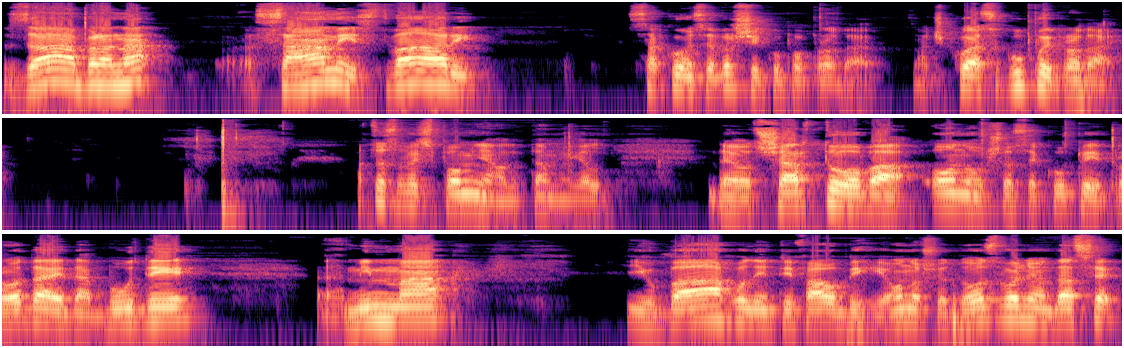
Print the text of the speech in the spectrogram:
zabrana same stvari sa kojom se vrši kupoprodaja. Znači koja se kupuje i prodaje. A to smo već spominjali tamo, jel? da je od šartova ono što se kupuje i prodaje da bude e, mima i u bahu bihi, ono što je dozvoljeno da se,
